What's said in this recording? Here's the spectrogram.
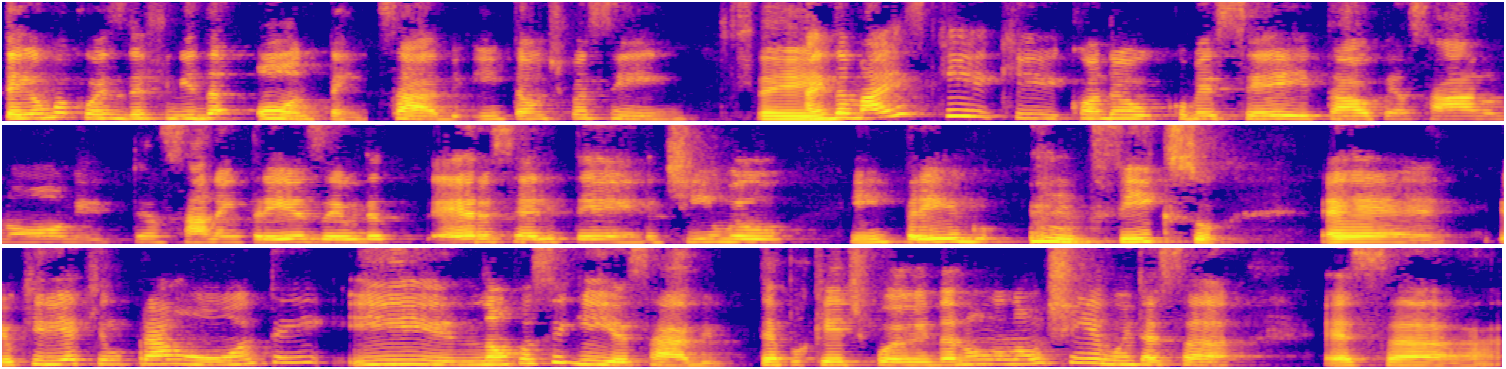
ter uma coisa definida ontem, sabe? Então, tipo assim, Sei. Ainda mais que, que quando eu comecei e tal, pensar no nome, pensar na empresa, eu ainda era CLT, ainda tinha o meu emprego fixo. É, eu queria aquilo para ontem e não conseguia, sabe? Até porque, tipo, eu ainda não, não tinha muito essa, essa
